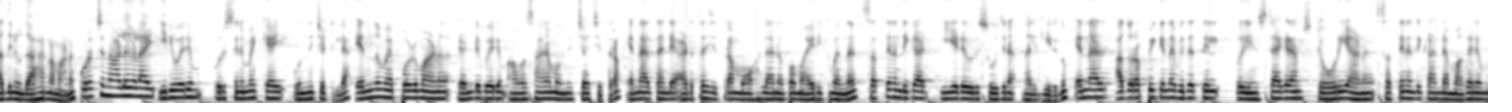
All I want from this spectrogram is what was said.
അതിന് ഉദാഹരണമാണ്. കുറച്ച് നാളുകളായി ഇരുവരും ഒരു സിനിമയ്ക്കായി ഒന്നിച്ചിട്ടില്ല. എന്നും എപ്പോഴുമാണ് രണ്ടുപേരും അവസാനം ഒന്നിച്ച ചിത്രം. എന്നാൽ തന്റെ അടുത്ത ചിത്രം മോഹൻലാലിനൊപ്പമായിരിക്കുമെന്ന് ആയിരിക്കുമെന്ന് സത്യനന്ദിക്കാട് ഈയിടെ ഒരു സൂചന നൽകിയിരുന്നു. എന്നാൽ അതുറപ്പിക്കുന്ന വിധത്തിൽ ഒരു ഇൻസ്റ്റാഗ്രാം സ്റ്റോറിയാണ് സത്യനന്ദിക്കാടിന്റെ മകനും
